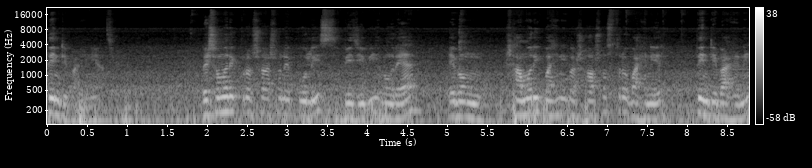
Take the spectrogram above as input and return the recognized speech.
তিনটি বাহিনী আছে। বেসামরিক প্রশাসনে পুলিশ, বিজিবি এবং র্যাব এবং সামরিক বাহিনী বা সশস্ত্র বাহিনীর তিনটি বাহিনী,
